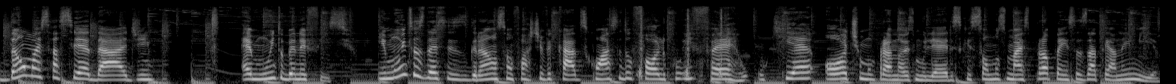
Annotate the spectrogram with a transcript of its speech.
dão mais saciedade. É muito benefício. E muitos desses grãos são fortificados com ácido fólico e ferro, o que é ótimo para nós mulheres que somos mais propensas a ter anemia.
